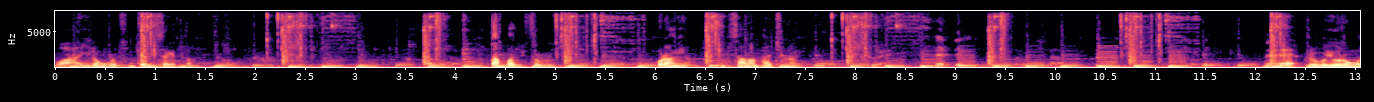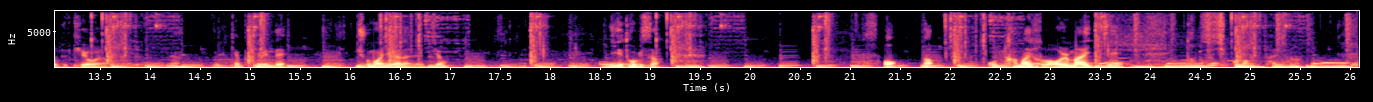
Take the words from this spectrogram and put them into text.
와, 이런 거 진짜 비싸겠다. 딱 봐도 비싸 보이지. 호랑이 14만 8천 원. 네. 그리고 이런 것도 귀여워요. 그냥 캠프캡인데 주머니가 달렸죠? 네. 이게 더 비싸. 어? 나 어, 가만히 있어봐. 얼마 있지? 더 비싸. 19만 8천 원.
